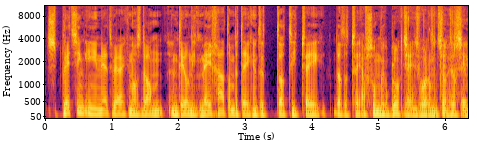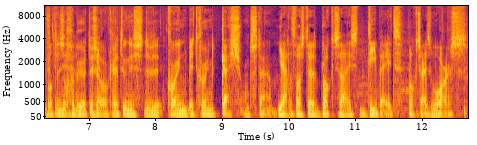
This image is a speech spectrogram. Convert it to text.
splitsing in je netwerk. En als dan een deel niet meegaat, dan betekent het dat, die twee, dat het twee afzonderlijke blockchains worden. Om het zo heel simpel te zeggen. gebeurt dus ook. Hè? Toen is de coin Bitcoin Cash ontstaan. Ja, dat was de block size debate, block size wars.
